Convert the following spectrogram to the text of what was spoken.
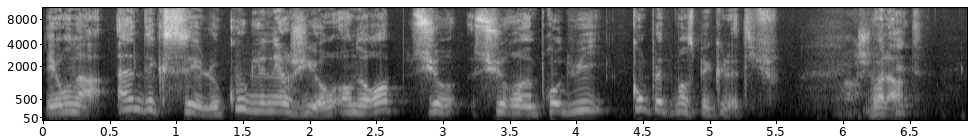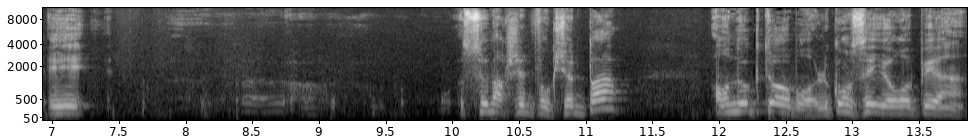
Et on a indexé le coût de l'énergie en Europe sur, sur un produit complètement spéculatif. Voilà. Et ce marché ne fonctionne pas. En octobre, le Conseil européen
